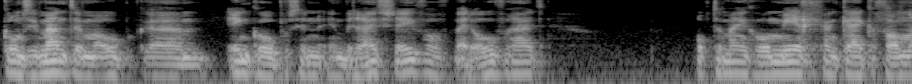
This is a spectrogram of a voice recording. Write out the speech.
consumenten, maar ook ehm, inkopers in, in bedrijfsleven of bij de overheid op termijn gewoon meer gaan kijken van,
